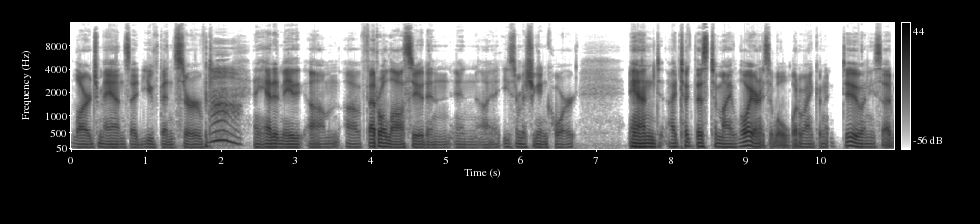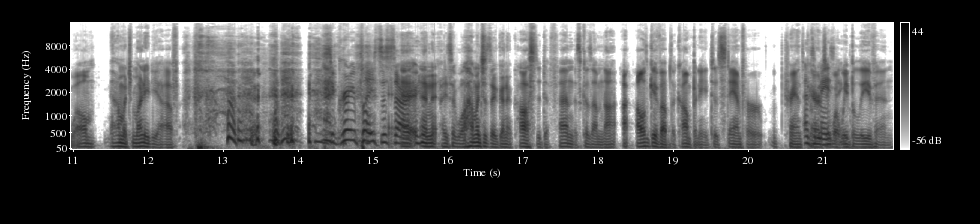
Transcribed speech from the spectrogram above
large man said, "You've been served," and he handed me um, a federal lawsuit in in uh, Eastern Michigan court. And I took this to my lawyer, and I said, "Well, what am I going to do?" And he said, "Well, how much money do you have?" it's a great place to start. And, and I said, "Well, how much is it going to cost to defend this? Because I'm not. I'll give up the company to stand for transparency, amazing. what we believe in."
